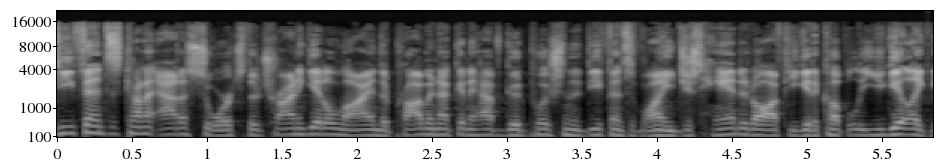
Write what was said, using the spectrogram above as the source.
Defense is kind of out of sorts. They're trying to get a line. They're probably not going to have good push in the defensive line. You just hand it off. You get a couple of, you get like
